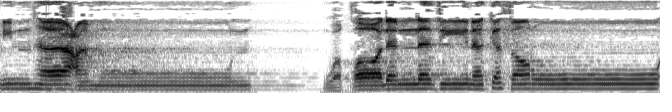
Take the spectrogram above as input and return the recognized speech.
مِّنْهَا عَمُونَ وَقَالَ الَّذِينَ كَفَرُوا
